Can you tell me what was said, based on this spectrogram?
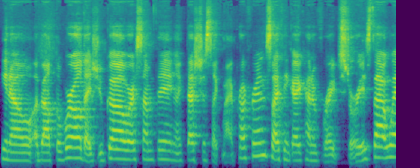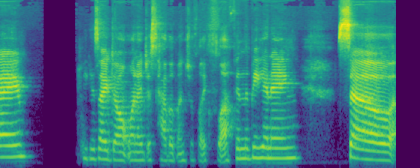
you know about the world as you go or something like that's just like my preference so I think I kind of write stories that way because I don't want to just have a bunch of like fluff in the beginning. So,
